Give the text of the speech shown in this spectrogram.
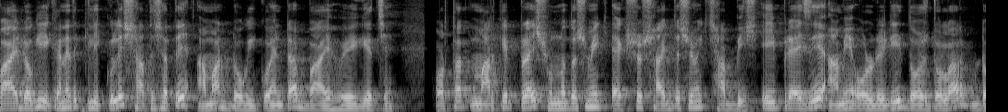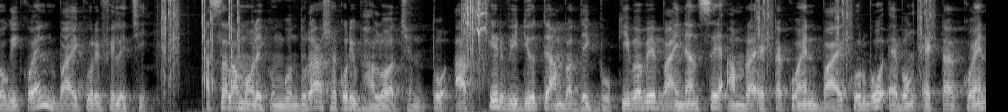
বাই ডগি এখানে ক্লিক করলে সাথে সাথে আমার ডগি কয়েনটা বাই হয়ে গেছে। অর্থাৎ মার্কেট প্রাইস শূন্য দশমিক একশো ষাট দশমিক ছাব্বিশ। এই প্রাইসে আমি অলরেডি দশ ডলার ডগি কয়েন বাই করে ফেলেছি। আসসালামু আলাইকুম বন্ধুরা, আশা করি ভালো আছেন। তো আজকের ভিডিওতে আমরা দেখব কীভাবে বাইন্যান্সে আমরা একটা কয়েন বাই করব এবং একটা কয়েন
